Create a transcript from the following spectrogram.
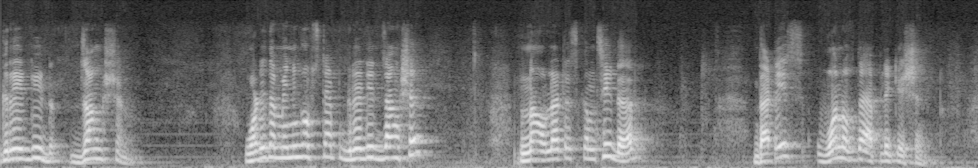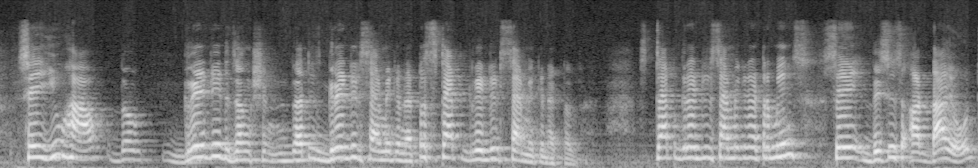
graded junction. What is the meaning of step graded junction? Now let us consider that is one of the application. Say you have the graded junction that is graded semiconductor, step graded semiconductor. Step graded semiconductor means say this is a diode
